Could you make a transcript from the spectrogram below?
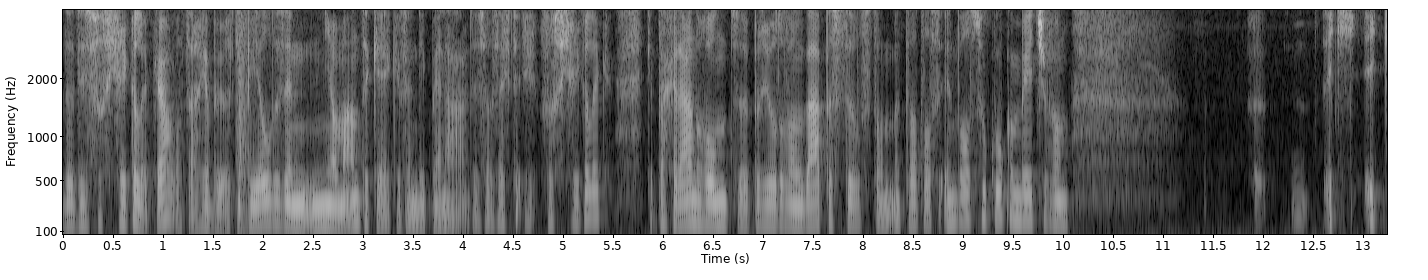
dat is verschrikkelijk, hè, wat daar gebeurt. Die beelden zijn niet om aan te kijken, vind ik bijna. Dus dat is echt verschrikkelijk. Ik heb dat gedaan rond de periode van wapenstilstand, met dat als invalshoek ook een beetje van ik, ik,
